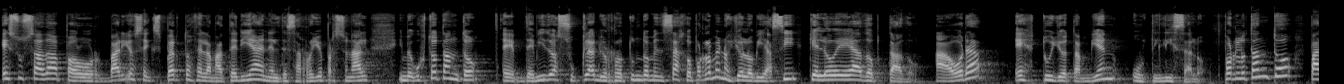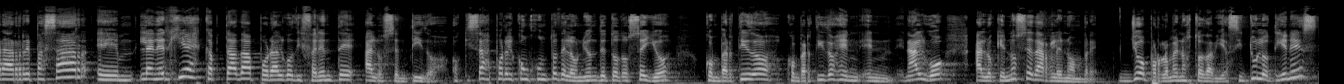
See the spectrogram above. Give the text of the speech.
es usada por varios expertos de la materia en el desarrollo personal y me gustó tanto, eh, debido a su claro y rotundo mensaje, o por lo menos yo lo vi así, que lo he adoptado. Ahora es tuyo también, utilízalo. Por lo tanto, para repasar, em, la energía es captada por algo diferente a los sentidos, o quizás por el conjunto de la unión de todos ellos, convertidos, convertidos en, en, algo a lo que no sé darle nombre. Yo por lo menos todavía. Si tú lo tienes,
